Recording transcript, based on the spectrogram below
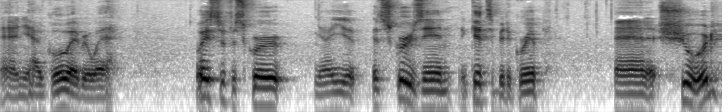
and you have glue everywhere. At least with a screw, you know, you, it screws in, it gets a bit of grip, and it should,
